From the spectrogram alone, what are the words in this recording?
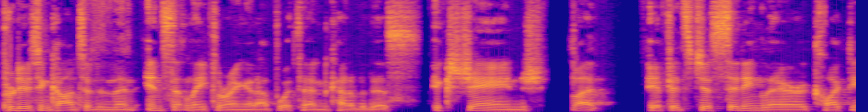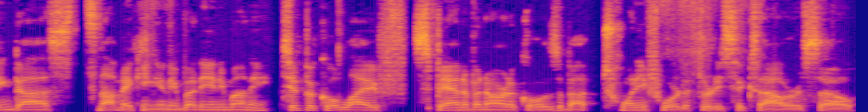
producing content and then instantly throwing it up within kind of this exchange. But if it's just sitting there collecting dust, it's not making anybody any money. Typical life span of an article is about 24 to 36 hours. So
